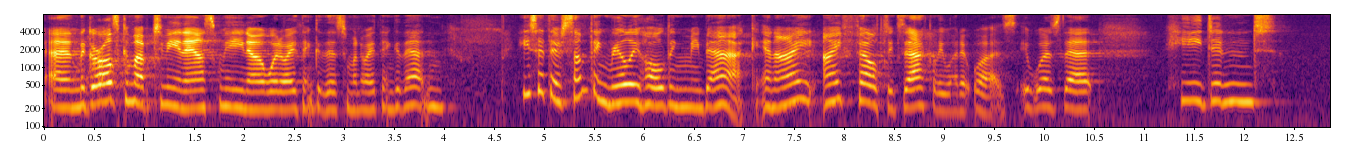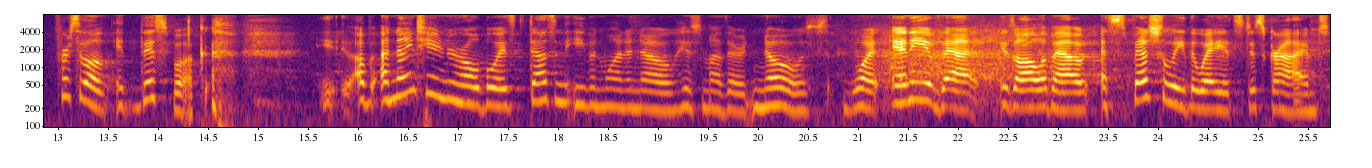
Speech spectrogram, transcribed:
And the girls come up to me and ask me, you know, what do I think of this and what do I think of that? And he said, There's something really holding me back. And I, I felt exactly what it was. It was that he didn't, first of all, it, this book, a 19 year old boy doesn't even want to know his mother knows what any of that is all about, especially the way it's described.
